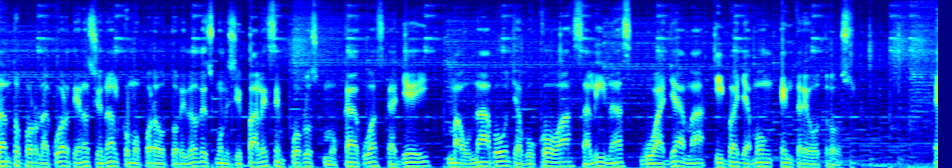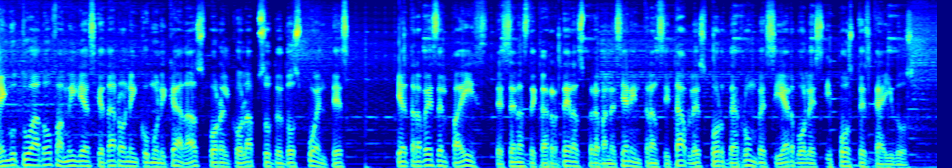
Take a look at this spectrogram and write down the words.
tanto por la Guardia Nacional como por autoridades municipales en pueblos como Caguas, Calley, Maunabo, Yabucoa, Salinas, Guayama y Bayamón, entre otros. En Utuado, familias quedaron incomunicadas por el colapso de dos puentes y a través del país, decenas de carreteras permanecían intransitables por derrumbes y árboles y postes caídos.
